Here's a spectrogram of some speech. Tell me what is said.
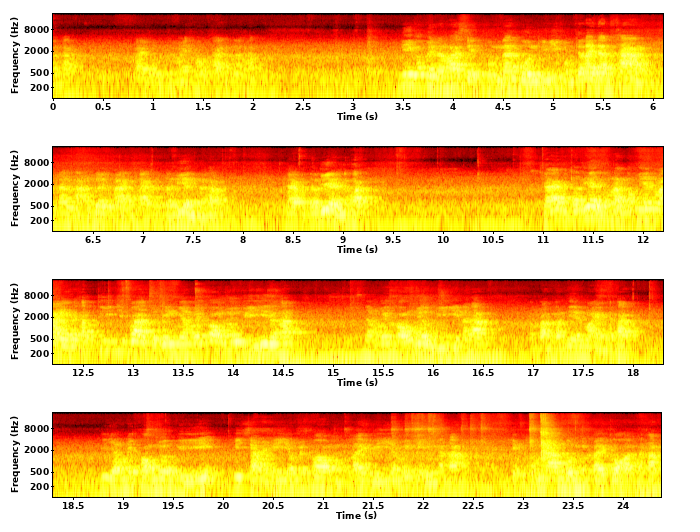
นะครับไฟผมจะไม่เท่ากันนะครับ นี่ก็เป็นอันว่าเสร็จผมด้านบนทีนี้ผมจะไล่ด้านข้าง ด้านหลังด้วยการใช้แบตเตอรี่ยนนะครับใช้แบตเตอรี่ยนนะครับใช้แบตเตอรี่ยนสำหรับนักเรียนใหม่นะครับ ที่คิดว่าตัวเองยังไม่คล่องเรื่องหวีนะครับ ยังไม่คล่องเรื่องหวีนะครับสำหรับนักเรียนใหม่นะครับ ที่ยังไม่คล่องเรื่องหวีที่จับหวียังไม่คล่องไล่หวียังไม่เก่งนะครับเก็บผมด้านบนขึ้นไปก่อนนะครับ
